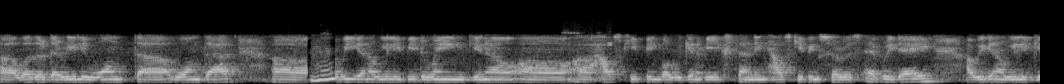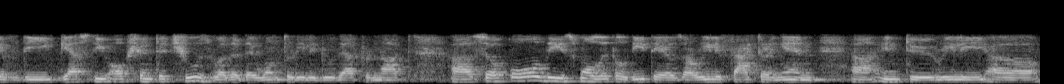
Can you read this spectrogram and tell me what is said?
uh, whether they really want uh, want that? Uh, mm-hmm. Are we going to really be doing, you know, uh, uh, housekeeping, or are we going to be extending housekeeping service every day? Are we going to really give the guest the option to choose whether they want to really do that or not? Uh, so all these small little details are really factoring in uh, into really, uh,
